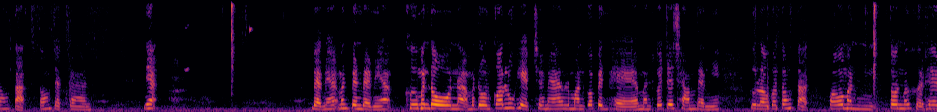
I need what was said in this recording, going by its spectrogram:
ต้องตัดต้องจัดการ เนี่ยแบบนี้มันเป็นแบบนี้คือมันโดนอะ มันโดนก้อนลูกเห็บใช่ไหมมันก็เป็นแผลมันก็จะช้ำแบบนี้ คือเราก็ต้องตัด เพราะว่ามันต้นมะเขือเทศ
